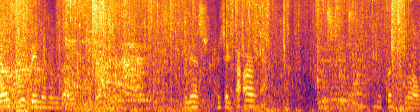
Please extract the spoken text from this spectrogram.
Я вас ніде не роздарю. Вони аж кричать а-а. Не то слово.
